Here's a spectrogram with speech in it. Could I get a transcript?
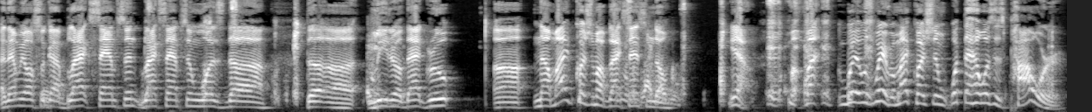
And then we also got Black Samson. Black Samson was the the uh, leader of that group. Uh, now my question about Black Samson though, yeah, but my, but it was weird. But my question, what the hell was his power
